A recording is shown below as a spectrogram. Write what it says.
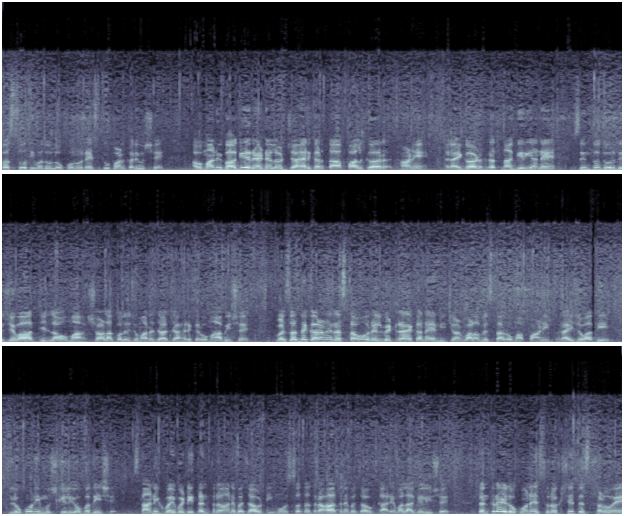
બસોથી વધુ લોકોનું રેસ્ક્યુ પણ કર્યું છે. હવામાન વિભાગે રેડ એલર્ટ જાહેર કરતા પાલઘર, થાણે, રાયગઢ, રત્નાગીરી અને સિંધુદુર્ગ જેવા જિલ્લાઓમાં શાળા, કોલેજોમાં રજા જાહેર કરવામાં આવી છે. વરસાદને કારણે રસ્તાઓ, રેલવે ટ્રેક અને નીચાણવાળા વિસ્તારોમાં પાણી ભરાઈ જવાથી લોકોની મુશ્કેલીઓ વધી છે. સ્થાનિક વહીવટી તંત્ર અને બચાવ ટીમો સતત રાહત અને બચાવ કાર્યમાં લાગેલી છે. તંત્રએ લોકોને સુરક્ષિત સ્થળોએ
